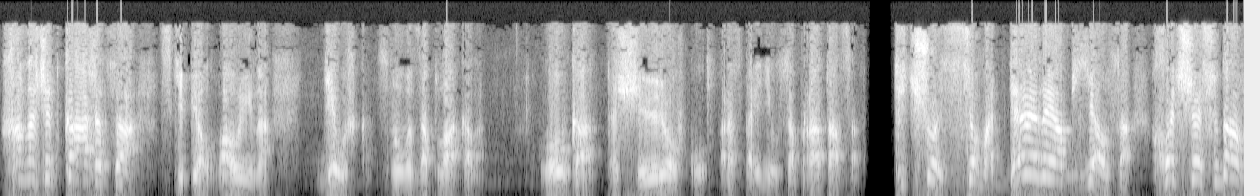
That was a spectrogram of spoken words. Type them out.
«Что значит «кажется»?» — скипел Волына. Девушка снова заплакала. «Волка, тащи веревку!» — распорядился Протасов. «Ты чё, Сёма, бедный объелся? Хочешь я сюда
